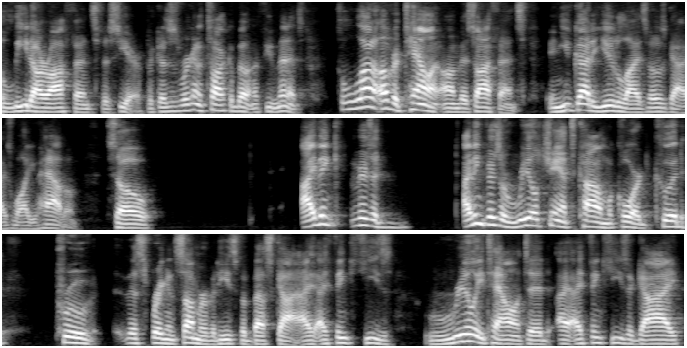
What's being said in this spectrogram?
lead our offense this year. Because as we're going to talk about in a few minutes, it's a lot of other talent on this offense, and you've got to utilize those guys while you have them. So I think there's a I think there's a real chance Kyle McCord could prove this spring and summer that he's the best guy. I, I think he's really talented. I, I, think he's a guy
